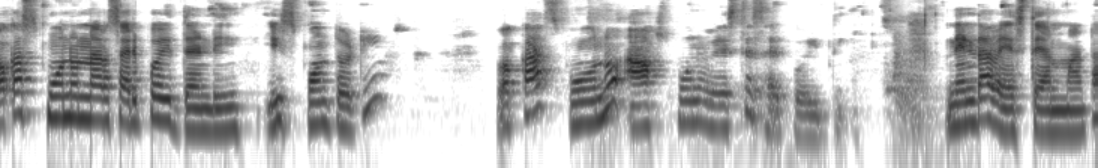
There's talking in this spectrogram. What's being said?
ఒక స్పూన్ ఉన్నారు సరిపోయిద్దండి ఈ స్పూన్ తోటి. ఒక స్పూను హాఫ్ స్పూన్ వేస్తే సరిపోయిద్ది. నిండా వేస్తే అనమాట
